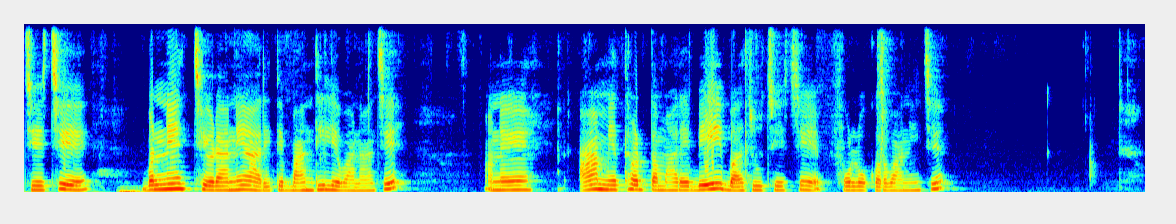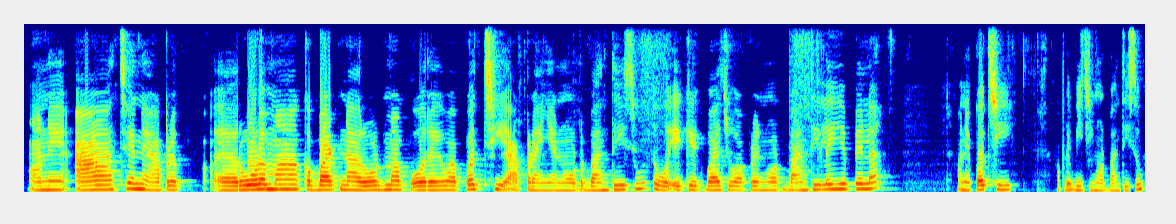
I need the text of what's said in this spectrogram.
જે છે, બંને છેડાને આ રીતે બાંધી લેવાના છે. અને આ મેથડ તમારે બે બાજુ જે છે ફોલો કરવાની છે. અને આ છે ને આપણે રોડમાં, કબાટના રોડમાં પોરેવા પછી આપણે અહીંયા નોટ બાંધીશું. તો એક એક બાજુ આપણે નોટ બાંધી લઈએ પહેલાં. અને પછી આપણે બીજી નોટ બાંધીશું.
